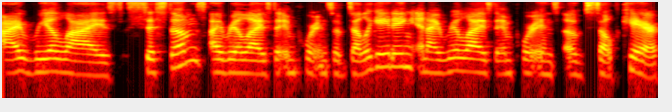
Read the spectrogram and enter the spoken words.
I realized systems, I realized the importance of delegating, and I realized the importance of self care.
